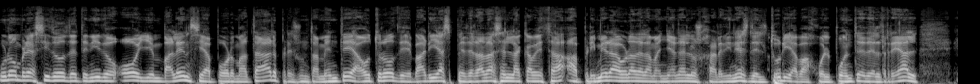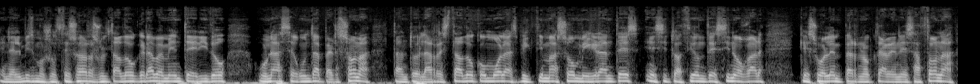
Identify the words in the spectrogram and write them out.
Un hombre ha sido detenido hoy en Valencia por matar, presuntamente, a otro de varias pedradas en la cabeza a primera hora de la mañana en los jardines del Turia, bajo el puente del Real. En el mismo suceso ha resultado gravemente herido una segunda persona. Tanto el arrestado como las víctimas son migrantes en situación de sin hogar que suelen pernoctar en esa zona.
